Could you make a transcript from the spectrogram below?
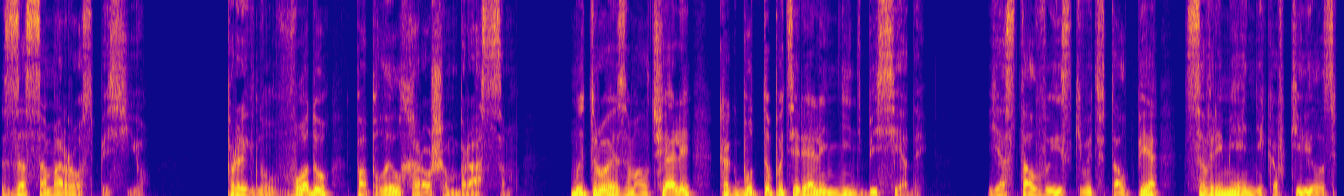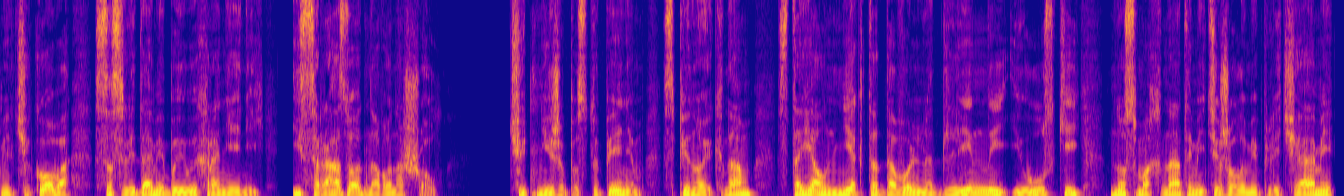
за саморосписью. Прыгнул в воду, поплыл хорошим брассом. Мы трое замолчали, как будто потеряли нить беседы. Я стал выискивать в толпе современников Кирилла Смельчакова со следами боевых ранений — и сразу одного нашел. Чуть ниже по ступеням, спиной к нам, стоял некто довольно длинный и узкий, но с мохнатыми тяжелыми плечами,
